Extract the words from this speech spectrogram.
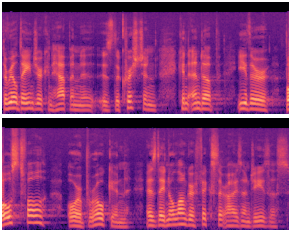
The real danger can happen is the Christian can end up either boastful or broken as they no longer fix their eyes on Jesus.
